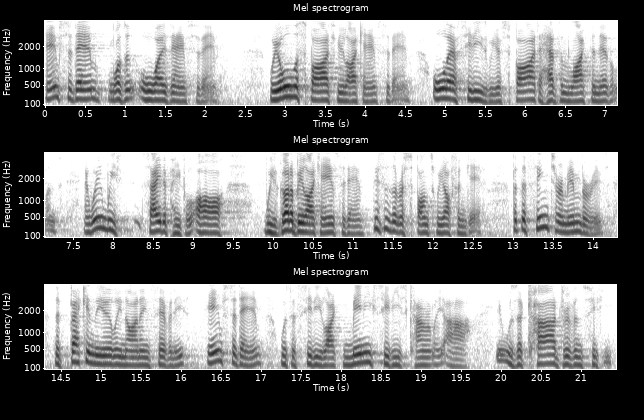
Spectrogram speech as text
Amsterdam wasn't always Amsterdam. We all aspire to be like Amsterdam. All our cities, we aspire to have them like the Netherlands. And when we say to people, oh, we've got to be like Amsterdam, this is the response we often get. But the thing to remember is that back in the early 1970s, Amsterdam was a city like many cities currently are. It was a car driven city.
